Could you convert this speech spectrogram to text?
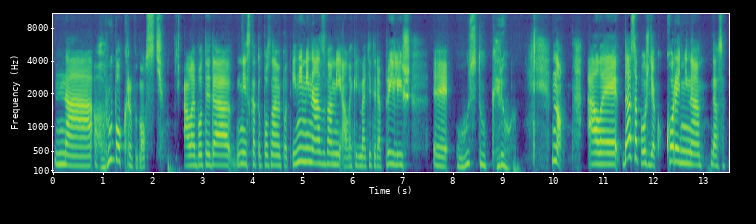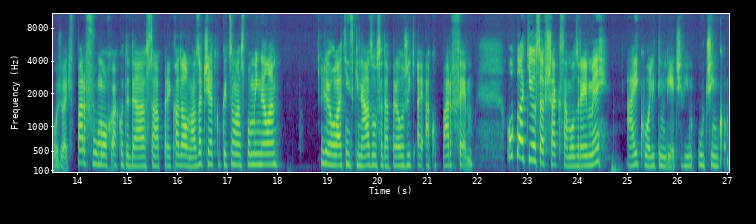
na hrubokrvnosť. Alebo teda, dneska to poznáme pod inými názvami, ale keď máte teda príliš e, hustú krv. No, ale dá sa použiť ako korenina, dá sa používať v parfúmoch, ako teda sa prekladalo na začiatku, keď som vám spomínala že jeho latinský názov sa dá preložiť aj ako parfém. Oplatilo sa však samozrejme aj kvôli tým liečivým účinkom.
